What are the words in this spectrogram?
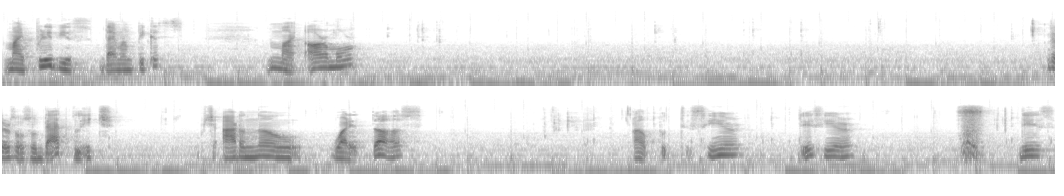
my previous diamond pickaxe my armor. There's also that glitch which I don't know what it does. I'll put this here this here this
